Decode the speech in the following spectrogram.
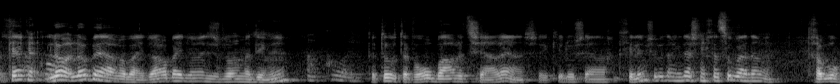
יש, כן, כן, לא, לא בהר הבית, בהר הבית באמת יש דברים מדהימים. הכל. כתוב, תבואו בארץ שעריה, שכאילו שהכלים של בית המקדש נכנסו באדמה, התחבאו.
